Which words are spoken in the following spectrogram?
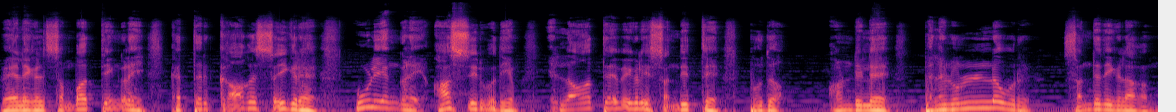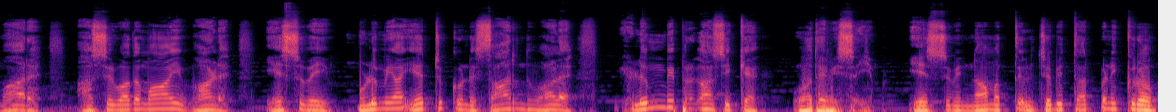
வேலைகள் சம்பாத்தியங்களை கத்தருக்காக செய்கிற ஊழியங்களை ஆசீர்வதியும் எல்லா தேவைகளையும் சந்தித்து புது ஆண்டிலே பலனுள்ள ஒரு சந்ததிகளாக மாற ஆசீர்வாதமாய் வாழ இயேசுவை முழுமையாக ஏற்றுக்கொண்டு சார்ந்து வாழ எழும்பி பிரகாசிக்க உதவி செய்யும். இயேசுவின் நாமத்தில் ஜெபித்து அர்ப்பணிக்கிறோம்.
